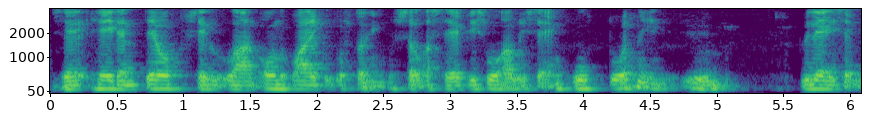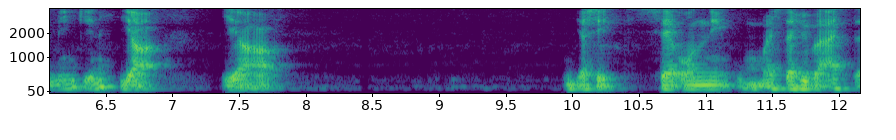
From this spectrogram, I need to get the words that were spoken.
se heidän teoksillaan on vaikutusta niin kuin sellaiseen visuaaliseen kulttuuriin yleisemminkin. Ja, ja, ja sit se on niin kuin mielestä hyvä, että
